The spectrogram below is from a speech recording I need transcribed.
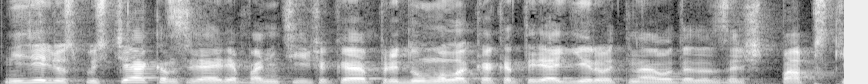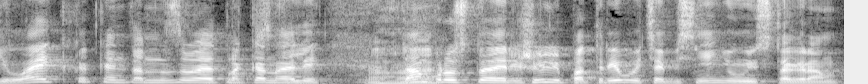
Неделю спустя канцелярия понтифика придумала, как отреагировать на вот этот, значит, папский лайк, как они там называют на канале. Там просто решили потребовать объяснения у Инстаграм.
